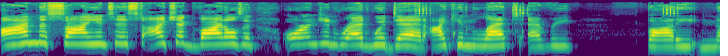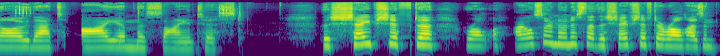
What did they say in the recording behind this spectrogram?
I'm the scientist. I checked vitals and orange and red were dead. I can let everybody know that I am the scientist. The shapeshifter role. I also noticed that the shapeshifter role hasn't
